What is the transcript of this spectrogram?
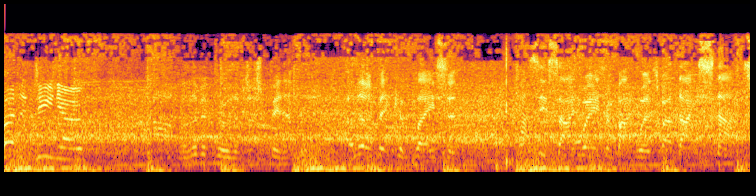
Fernandinho Well, Liverpool have just been a little bit complacent. Passes sideways and backwards. Van Dijk snapped.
